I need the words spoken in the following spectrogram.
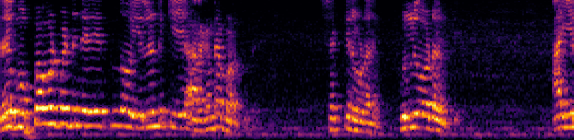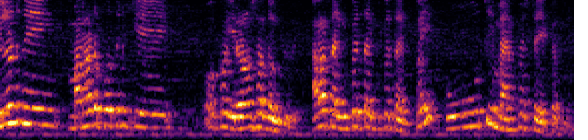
రేపు ముప్పై ఒకటి పట్టింది ఏదైతుందో ఎల్లుండికి అరగంట పడుతుంది. శక్తిని ఇవ్వడానికి ఫుల్ ఇవ్వడానికి. ఆ ఎల్లుండిది మనాడు పొద్దునికి ఒక ఇరవై నిమిషాలు తగ్గుతుంది. అలా తగ్గిపోయి తగ్గిపోయి తగ్గిపోయి పూర్తి మేనిఫెస్ట్ అయిపోతుంది.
